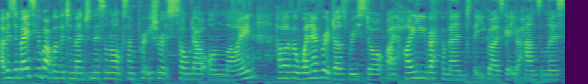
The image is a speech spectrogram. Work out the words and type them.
I was debating about whether to mention this or not because I'm pretty sure it's sold out online. However, whenever it does restock, I highly recommend that you guys get your hands on this.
